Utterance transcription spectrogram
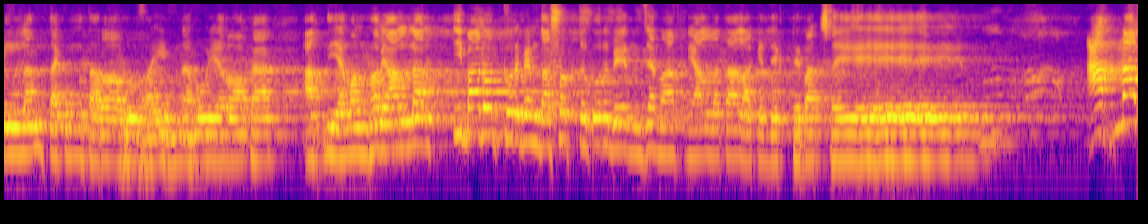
ইল্লাম তাকুন তারাহু ফা ইন্নাহু ইয়ারাকা। আপনি এমন ভাবে আল্লাহর ইবাদত করবেন, দাসত্ব করবেন, যেন আপনি আল্লাহ তাআলাকে দেখতে পাচ্ছেন। আপনার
